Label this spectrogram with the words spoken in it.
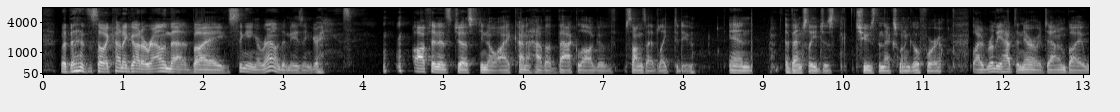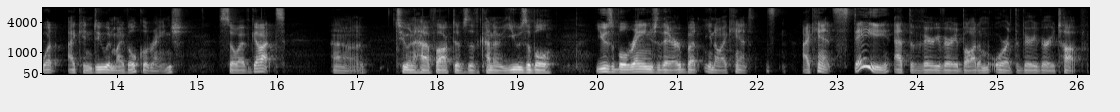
but then so i kind of got around that by singing around amazing grace often it's just you know i kind of have a backlog of songs i'd like to do and eventually just choose the next one and go for it i really have to narrow it down by what i can do in my vocal range so i've got uh, two and a half octaves of kind of usable usable range there, but you know I can't I can't stay at the very very bottom or at the very very top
